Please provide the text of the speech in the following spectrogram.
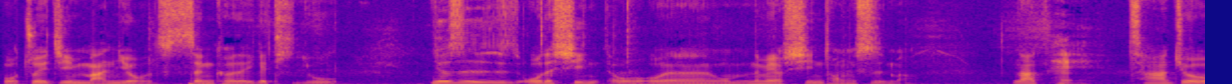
我最近蛮有深刻的一个体悟，就是我的新我我我们那边有新同事嘛，那嘿他就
